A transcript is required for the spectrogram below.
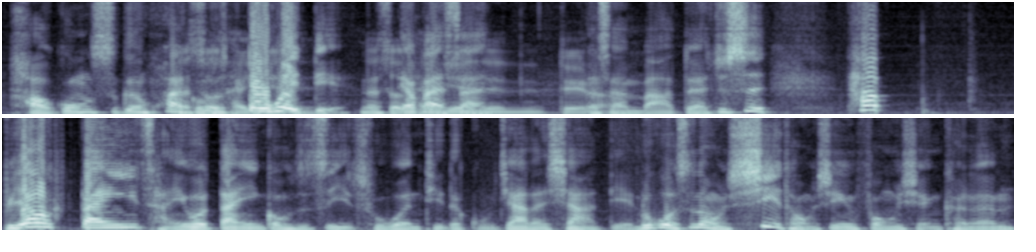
好公司跟坏公司都会跌，两百三、二三八，对，就是它。不要单一产业或单一公司自己出问题的股价的下跌。如果是那种系统性风险，可能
